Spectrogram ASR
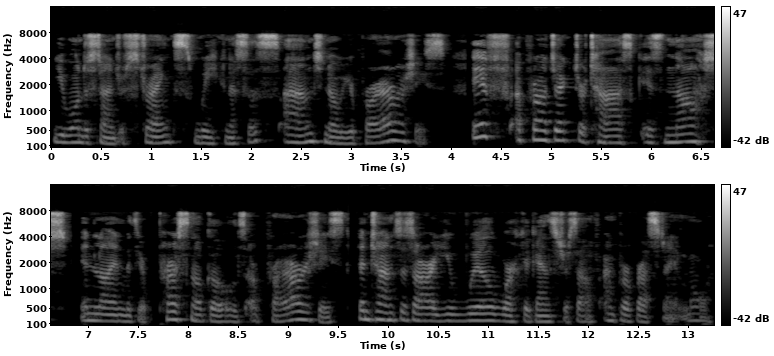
You understand your strengths, weaknesses, and know your priorities. If a project or task is not in line with your personal goals or priorities, then chances are you will work against yourself and procrastinate more.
